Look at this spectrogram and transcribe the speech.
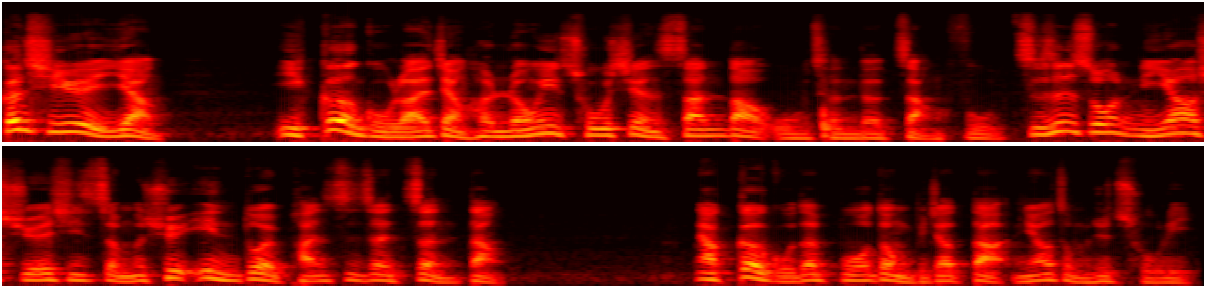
跟七月一样，以个股来讲，很容易出现三到五成的涨幅，只是说你要学习怎么去应对盘势在震荡，那个股在波动比较大，你要怎么去处理？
